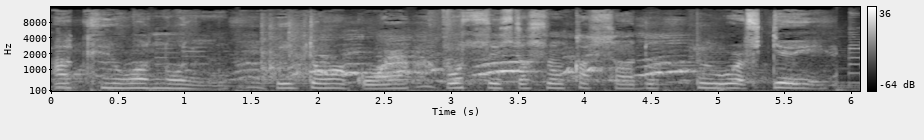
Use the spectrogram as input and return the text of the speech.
aqui o é anônimo. Então agora você está sendo caçado pelo FD.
